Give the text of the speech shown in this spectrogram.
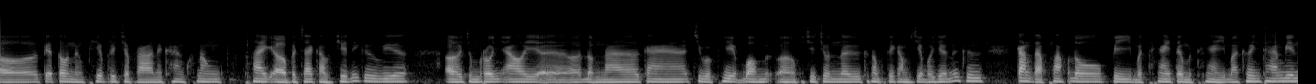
អឺតកតទៅនឹងភាពរីកចម្រើននៅខាងក្នុងផ្នែកអឺបច្ចេកវិទ្យានេះគឺវាអជំរុញឲ្យដំណើរការជីវភាពរបស់ប្រជាជននៅក្នុងប្រទេសកម្ពុជារបស់យើងហ្នឹងគឺកាន់តែផ្លាស់ប្ដូរពីមួយថ្ងៃទៅមួយថ្ងៃបាទឃើញថាមាន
